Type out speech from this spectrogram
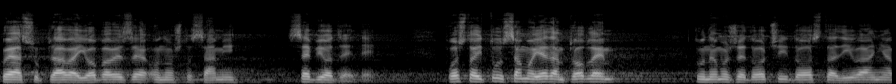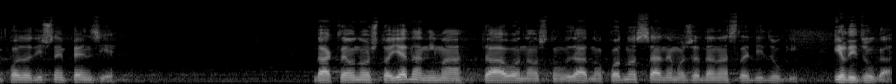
koja su prava i obaveze, ono što sami sebi odrede. Postoji tu samo jedan problem, tu ne može doći do ostvarivanja porodične penzije. Dakle, ono što jedan ima pravo na osnovu radnog odnosa, ne može da nasledi drugi ili druga.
